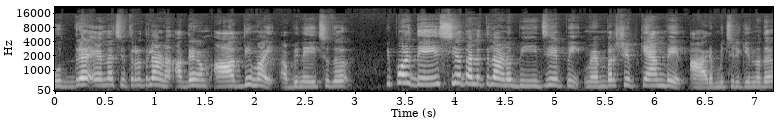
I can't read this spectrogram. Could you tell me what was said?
മുദ്ര എന്ന ചിത്രത്തിലാണ് അദ്ദേഹം ആദ്യമായി അഭിനയിച്ചത്. ഇപ്പോൾ ദേശീയ തലത്തിലാണ് B J P membership campaign ആരംഭിച്ചിരിക്കുന്നത്.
